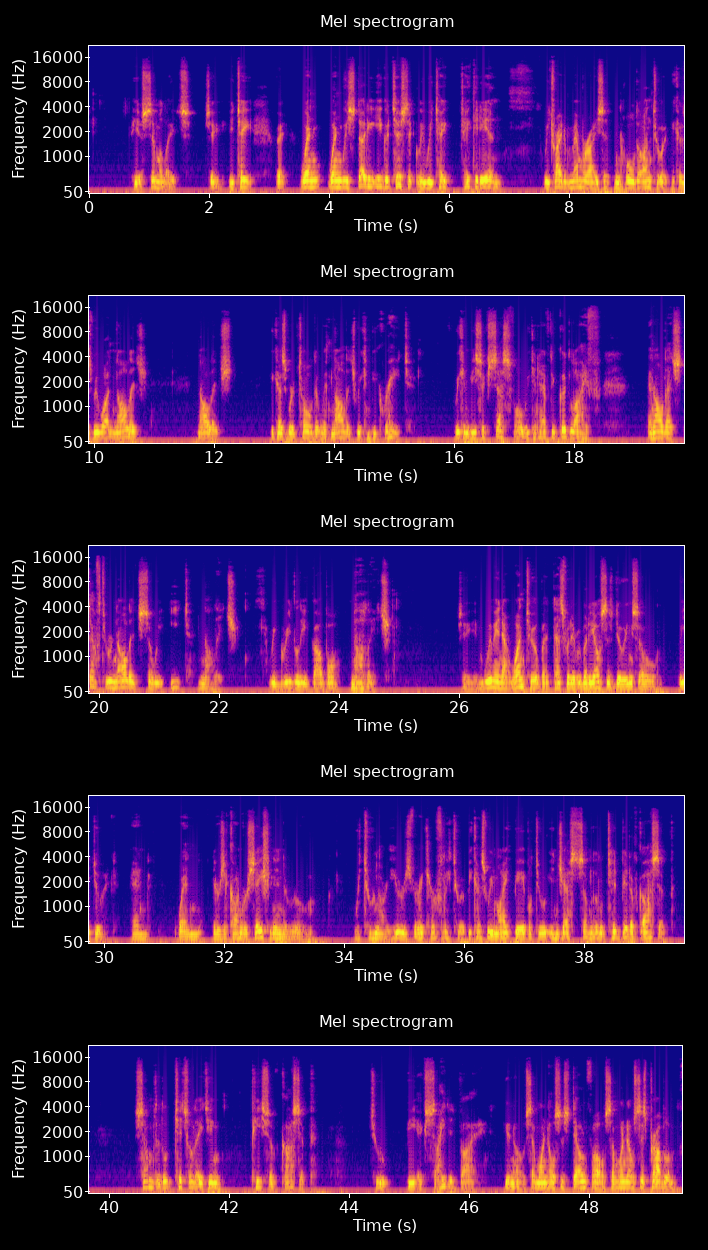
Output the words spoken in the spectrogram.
He assimilates. See, he take when when we study egotistically, we take take it in. We try to memorize it and hold on to it because we want knowledge. Knowledge because we're told that with knowledge we can be great, we can be successful, we can have the good life, and all that stuff through knowledge. So we eat knowledge. We greedily gobble knowledge. See, we may not want to, but that's what everybody else is doing, so we do it. And when there's a conversation in the room, we tune our ears very carefully to it because we might be able to ingest some little tidbit of gossip, some little titillating piece of gossip to be excited by, you know, someone else's downfall, someone else's problem.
